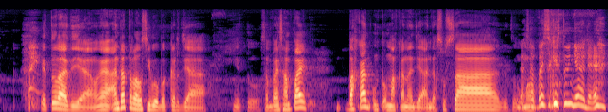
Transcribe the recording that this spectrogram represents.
Itulah dia. Makanya Anda terlalu sibuk bekerja gitu. Sampai-sampai bahkan untuk makan aja Anda susah gitu. Nggak Mau sampai segitunya deh.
